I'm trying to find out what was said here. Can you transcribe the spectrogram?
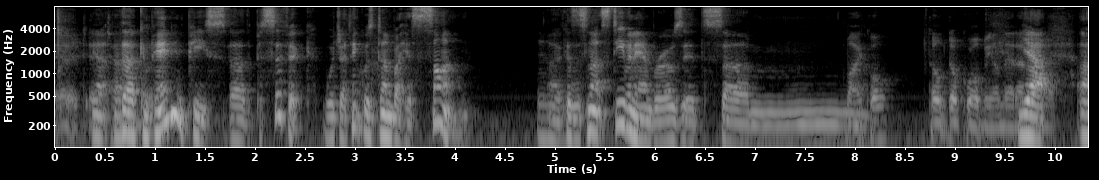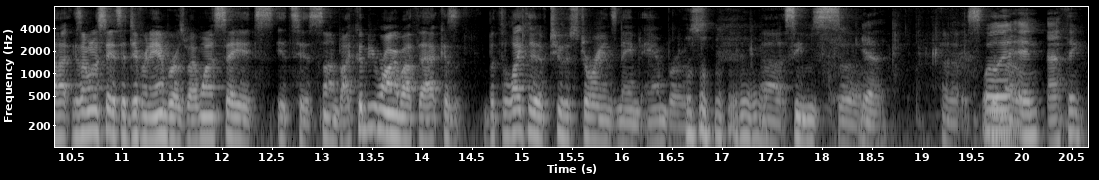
at, at Yeah, time the when- companion piece, uh, the Pacific, which I think was done by his son, because Mm-hmm. it's not Stephen Ambrose, it's um, Michael. Don't don't quote me on that. I Yeah, know. because I want to say it's a different Ambrose, but I want to say it's it's his son. But I could be wrong about that. Because but the likelihood of two historians named Ambrose uh, seems uh, yeah. uh, Well, and, and I think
